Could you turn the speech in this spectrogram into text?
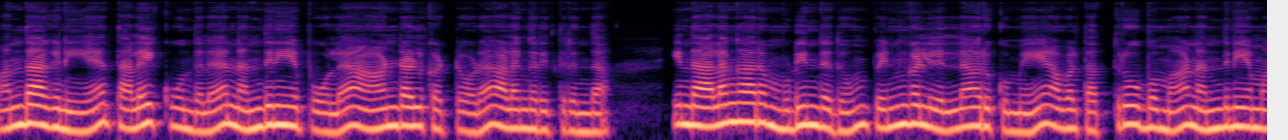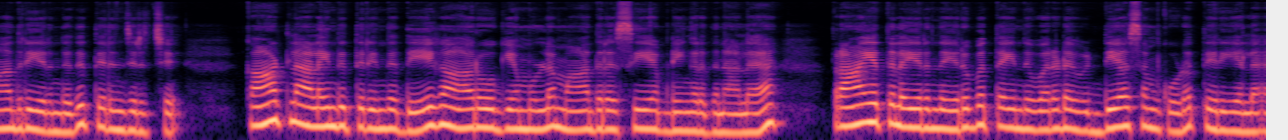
மந்தாகினியை தலை கூந்தலை நந்தினியை போல ஆண்டாள் கட்டோட அலங்கரித்திருந்தா. இந்த அலங்காரம் முடிந்ததும் பெண்கள் எல்லாருக்குமே அவள் தத்ரூபமாக நந்தினிய மாதிரி இருந்தது தெரிஞ்சிருச்சு. காட்டில் அலைந்து திரிந்த தேக ஆரோக்கியம் உள்ள மாதரசி அப்படிங்கிறதுனால பிராயத்தில் இருந்த இருபத்தைந்து வருட வித்தியாசம் கூட தெரியலை.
